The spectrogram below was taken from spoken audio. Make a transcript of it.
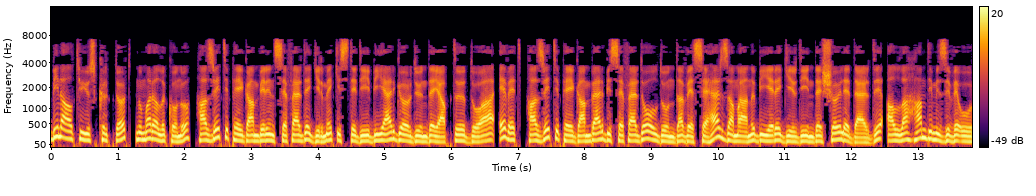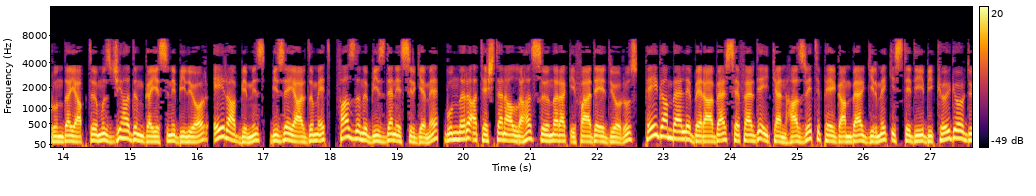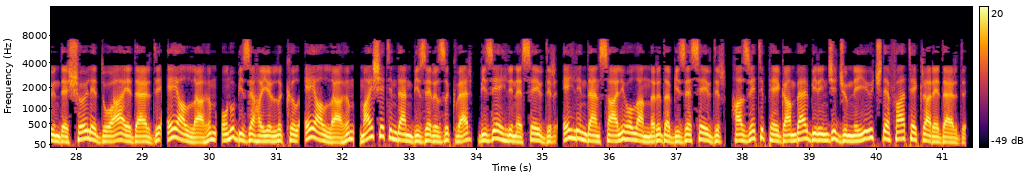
1644, numaralı konu, Hazreti Peygamber'in seferde girmek istediği bir yer gördüğünde yaptığı dua, evet, Hazreti Peygamber bir seferde olduğunda ve seher zamanı bir yere girdiğinde şöyle derdi, Allah hamdimizi ve uğrunda yaptığımız cihadın gayesini biliyor, ey Rabbimiz, bize yardım et, fazlını bizden esirgeme, bunları ateşten Allah'a sığınarak ifade ediyoruz, Peygamberle beraber seferde iken Hazreti Peygamber girmek istediği bir köy gördüğünde şöyle dua ederdi, ey Allah'ım, onu bize hayırlı kıl, ey Allah'ım, maişetinden bize rızık ver, bizi ehline sevdir, ehlinden salih olanları da bize sevdir, Hazreti Peygamber birinci cümleyi üç defa tekrar ederdi.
